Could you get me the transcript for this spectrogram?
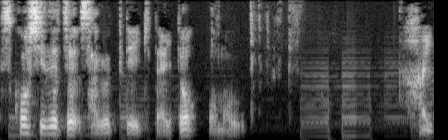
少しずつ探っていきたいと思う。はい。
